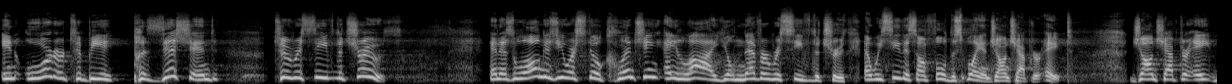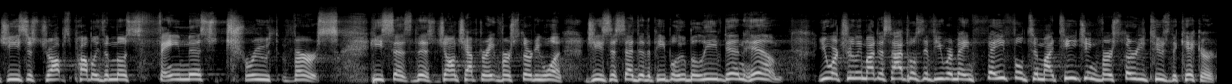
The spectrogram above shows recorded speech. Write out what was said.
in order to be positioned to receive the truth. And as long as you are still clenching a lie, you'll never receive the truth. And we see this on full display in John chapter 8. John chapter 8, Jesus drops probably the most famous truth verse. He says this, John chapter 8, verse 31. Jesus said to the people who believed in him, You are truly my disciples if you remain faithful to my teaching. Verse 32 is the kicker.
